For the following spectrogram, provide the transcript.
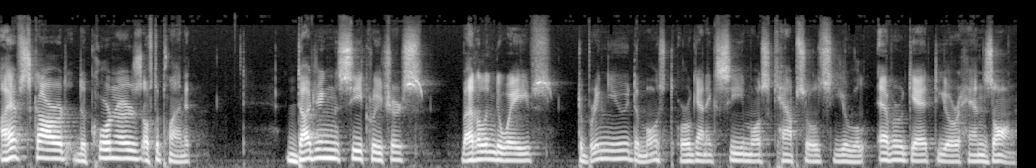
I have scoured the corners of the planet, dodging sea creatures, battling the waves, to bring you the most organic sea moss capsules you will ever get your hands on.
